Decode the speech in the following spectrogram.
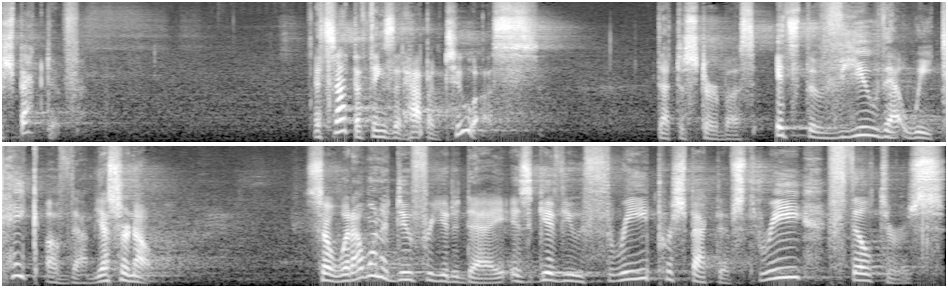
perspective. It's not the things that happen to us that disturb us, it's the view that we take of them. Yes or no? So, what I want to do for you today is give you three perspectives, three filters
